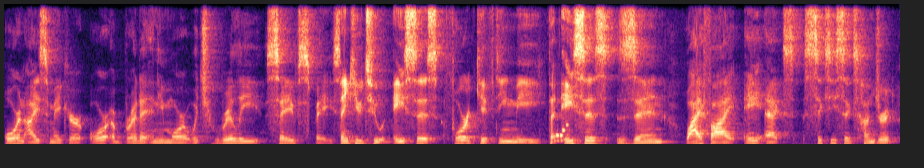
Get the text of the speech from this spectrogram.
or an ice maker or a Brita anymore, which really saves space. Thank you to Asus for gifting me the Asus Zen Wi-Fi AX6600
